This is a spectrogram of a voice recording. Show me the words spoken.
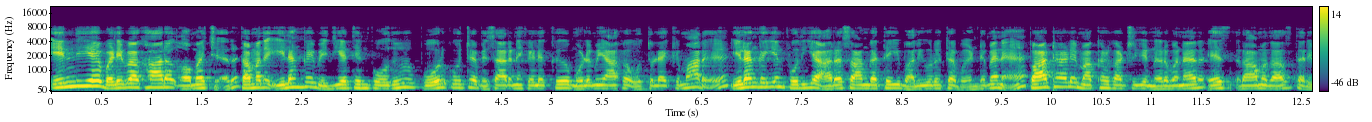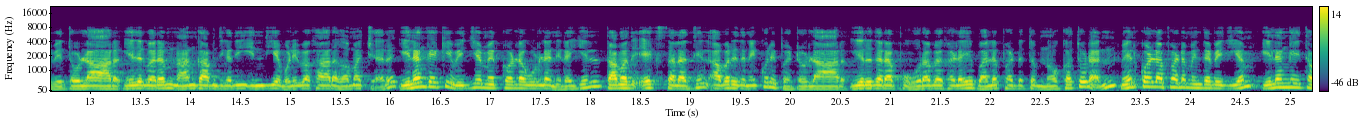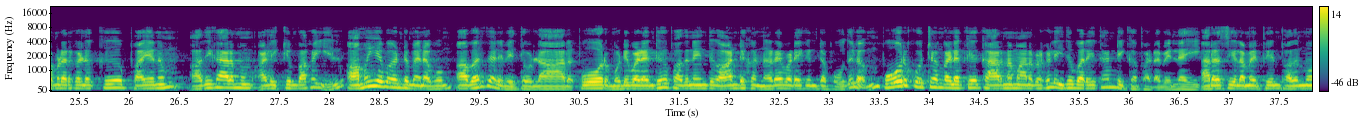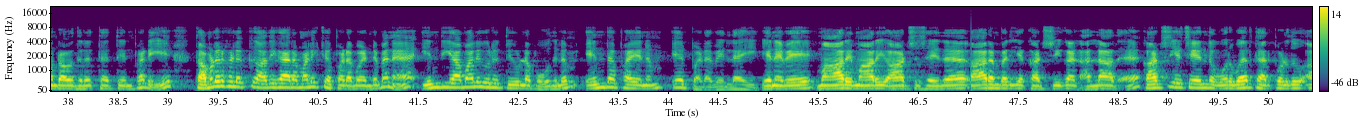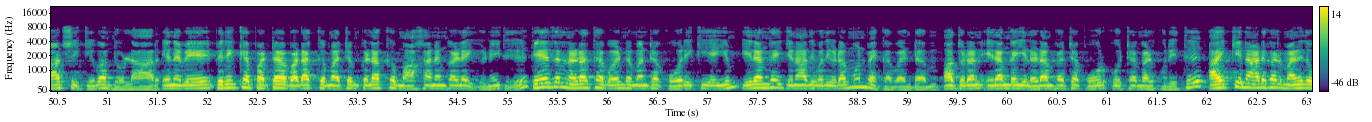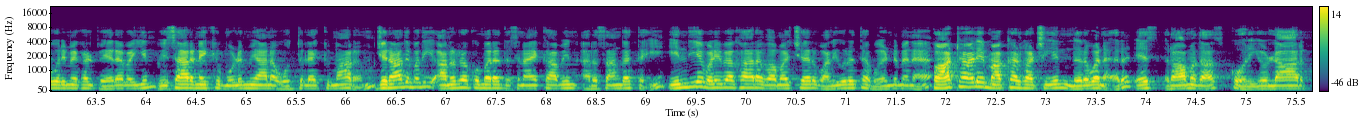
இந்திய வெளிவகார அமைச்சர் தமது இலங்கை விஜயத்தின் போது போர்க்குற்ற விசாரணைகளுக்கு முழுமையாக ஒத்துழைக்குமாறு இலங்கையின் புதிய அரசாங்கத்தை வலியுறுத்த வேண்டும் என பாட்டாளி மக்கள் கட்சியின் நிறுவனர் எஸ். ராமதாஸ் தெரிவித்துள்ளார். எதிர்வரும் நான்காம் தேதி இந்திய வெளிவகார அமைச்சர் இலங்கைக்கு விஜயம் மேற்கொள்ள உள்ள நிலையில் தமது எக்ஸ் தளத்தில் அவர் இதனை குறிப்பிட்டுள்ளார். இருதரப்பு உறவுகளை வலுப்படுத்தும் நோக்கத்துடன் மேற்கொள்ளப்படும் இந்த விஜயம் இலங்கை தமிழர்களுக்கு பயனும் அதிகாரமும் அளிக்கும் வகையில் அமைய வேண்டும் எனவும் அவர் தெரிவித்தார் தெரிவித்துள்ளார். போர் முடிவடைந்து பதினைந்து ஆண்டுகள் நிறைவடைகின்ற போதிலும் போர் குற்றங்களுக்கு காரணமானவர்கள் இதுவரை தண்டிக்கப்படவில்லை. அரசியலமைப்பின் பதிமூன்றாவது திருத்தத்தின்படி தமிழர்களுக்கு அதிகாரம் அளிக்கப்பட வேண்டும் என இந்தியா வலியுறுத்தியுள்ள போதிலும் எந்த பயனும் ஏற்படவில்லை. எனவே மாறி மாறி ஆட்சி செய்த பாரம்பரிய கட்சிகள் அல்லாத கட்சியைச் சேர்ந்த ஒருவர் தற்பொழுது ஆட்சிக்கு வந்துள்ளார். எனவே பிரிக்கப்பட்ட வடக்கு மற்றும் கிழக்கு மாகாணங்களை இணைத்து தேர்தல் நடத்த வேண்டும் என்ற கோரிக்கையையும் இலங்கை ஜனாதிபதியிடம் முன்வைக்க வேண்டும். அத்துடன் இலங்கையில் இடம்பெற்ற போர்க்குற்றங்கள் குறித்து ஐக்கிய நாடுகள் மனித உரிமைகள் பேரவையின் விசாரணைக்கு முழுமையான ஒத்துழைக்குமாறும் ஜனாதிபதி அனுரகுமார திசநாயக்காவின் அரசாங்கத்தை இந்திய வெளிவகார அமைச்சர் வலியுறுத்த வேண்டும் என பாட்டாளி மக்கள் கட்சியின் நிறுவனர் எஸ். ராமதாஸ் கோரியுள்ளார்.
